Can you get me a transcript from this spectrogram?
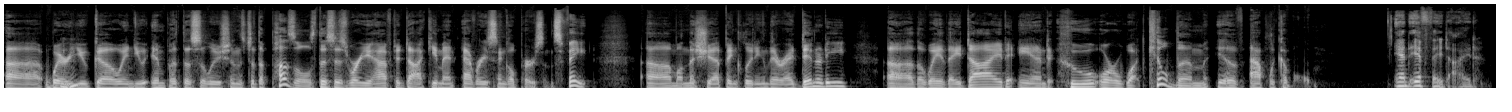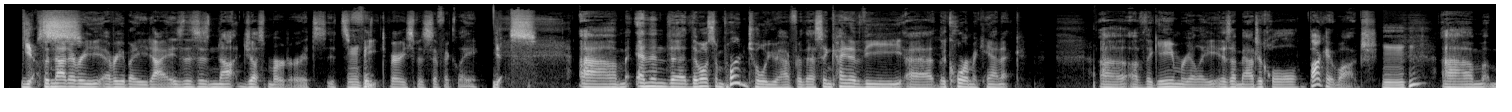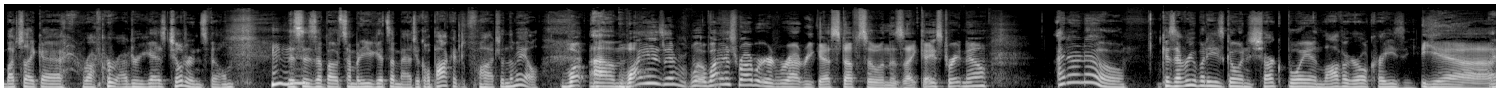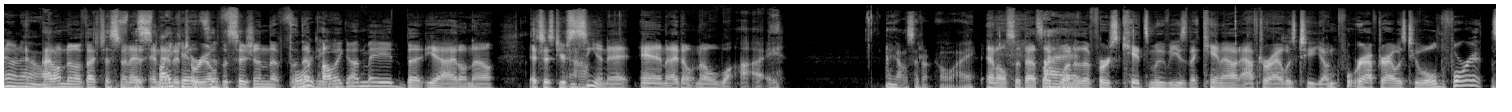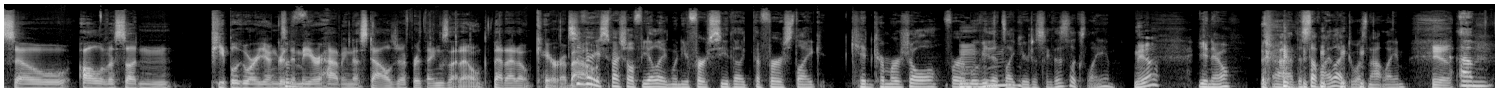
uh, where mm-hmm. you go and you input the solutions to the puzzles. This is where you have to document every single person's fate um, on the ship, including their identity, uh, the way they died, and who or what killed them, if applicable. And if they died. Yes. So not every everybody dies. This is not just murder. It's it's mm-hmm. fate very specifically. Yes. Um, and then the the most important tool you have for this, and kind of the uh, the core mechanic, uh, of the game really is a magical pocket watch. Mm-hmm. Um, much like a Robert Rodriguez children's film, this is about somebody who gets a magical pocket watch in the mail. What, um, why is every, why is Robert Rodriguez stuff so in the zeitgeist right now? I don't know because everybody's going Shark Boy and Lava Girl crazy. Yeah, I don't know. I don't know if that's just an, an editorial decision that 40. that Polygon made, but yeah, I don't know. It's just you're oh. seeing it, and I don't know why. I also don't know why. And also, that's like I, one of the first kids' movies that came out after I was too young for, after I was too old for it. So all of a sudden, people who are younger than me are having nostalgia for things that I don't that I don't care about. It's a very special feeling when you first see the, like the first like kid commercial for a mm-hmm. movie that's like you're just like this looks lame. Yeah, you know, uh, the stuff I liked was not lame. Yeah. Um.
